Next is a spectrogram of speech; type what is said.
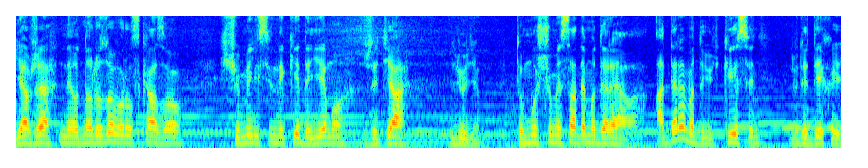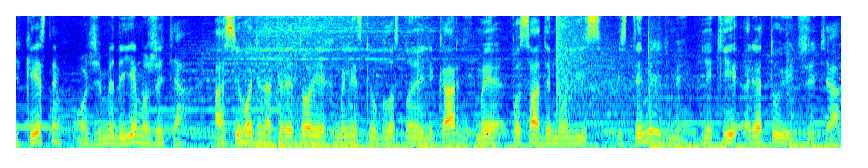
Я вже неодноразово розказував, що ми лісівники даємо життя людям, тому що ми садимо дерева, а дерева дають кисень, люди дихають киснем, отже, ми даємо життя. А сьогодні на території Хмельницької обласної лікарні ми посадимо ліс із тими людьми, які рятують життя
